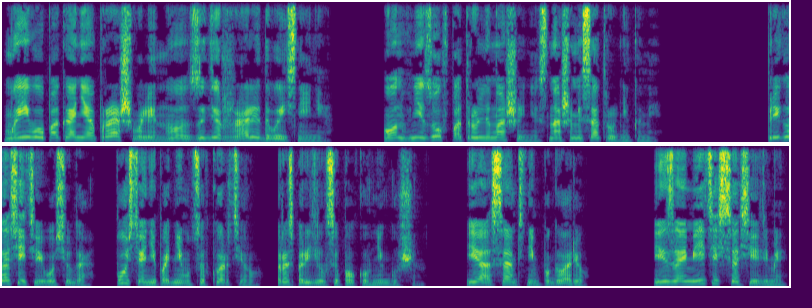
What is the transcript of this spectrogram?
«Мы его пока не опрашивали, но задержали до выяснения. Он внизу в патрульной машине с нашими сотрудниками. Пригласите его сюда, пусть они поднимутся в квартиру», — распорядился полковник Гущин. «Я сам с ним поговорю. И займитесь соседями».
